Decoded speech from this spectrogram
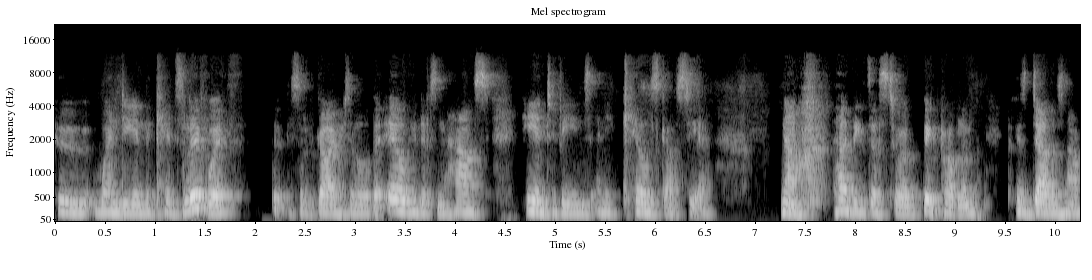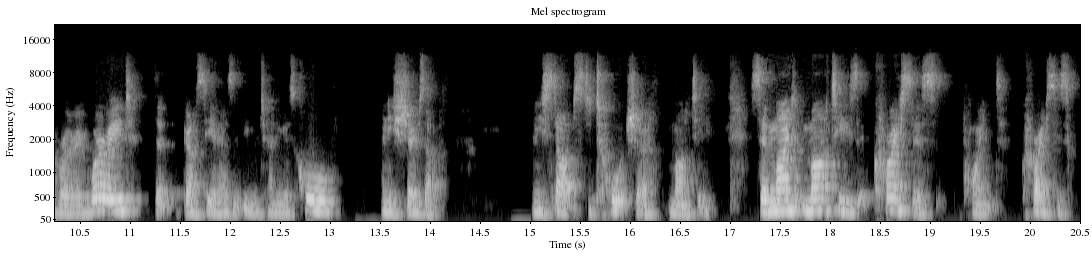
who Wendy and the kids live with, the sort of guy who's a little bit ill, who lives in the house, he intervenes and he kills Garcia. Now, that leads us to a big problem because Del is now very worried that Garcia hasn't been returning his call, and he shows up and he starts to torture Marty. So my, Marty's crisis point, crisis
